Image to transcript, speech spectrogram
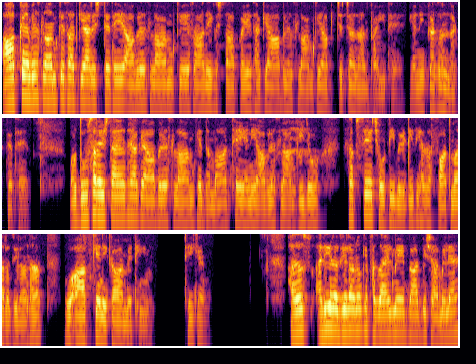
آپ کے نبی اسلام کے ساتھ کیا رشتے تھے؟ آپ علیہ السلام کے ساتھ ایک رشتہ آپ کا یہ تھا کہ آپ علیہ السلام کے آپ چچا زاد بھائی تھے یعنی کزن لگتے تھے۔ اور دوسرا رشتہ یہ تھا کہ آپ علیہ السلام کے دماد تھے یعنی آپ علیہ السلام کی جو سب سے چھوٹی بیٹی تھی حضرت فاطمہ رضی اللہ عنہ، وہ آپ کے نکاح میں تھیں۔ ٹھیک ہے۔ حضرت علی رضی اللہ عنہ کے فضائل میں ایک بات بھی شامل ہے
